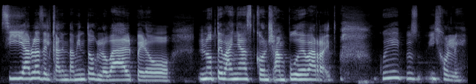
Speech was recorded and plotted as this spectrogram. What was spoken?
sí, hablas del calentamiento global, pero no te bañas con shampoo de barra. Güey, pues, híjole.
